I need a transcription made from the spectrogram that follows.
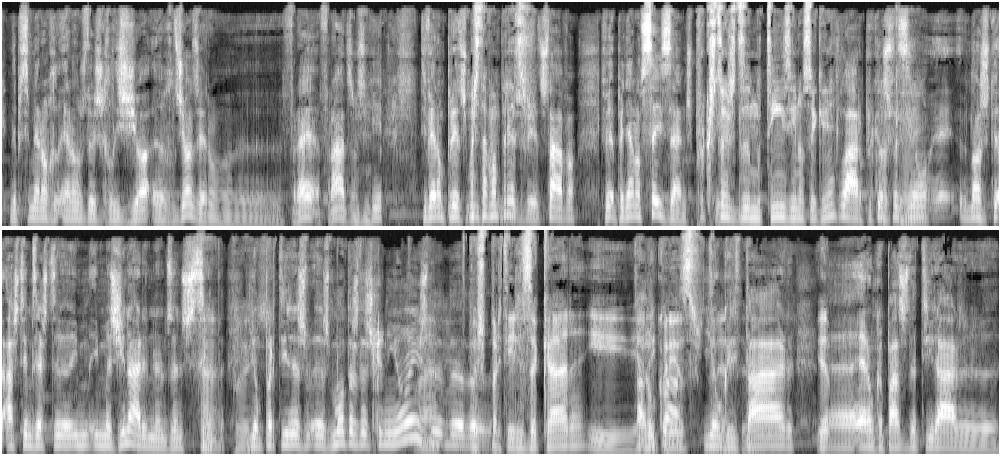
Ainda por cima eram, eram os dois religio- religiosos, eram fra- frades, não sei o quê. Tiveram presos Mas estavam presos? vezes. Estavam. Apanharam seis anos. Por questões de motins e não sei o quê? Claro, porque eles faziam. eh, Nós acho que temos este im- imaginário né, nos anos 60. Ah. Iam partir as, as montas das reuniões. Claro. de- de- de- Depois partilhas a cara e tal eram e presos. Iam durante- gritar, Yep. eh, eram capazes de atirar eh,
